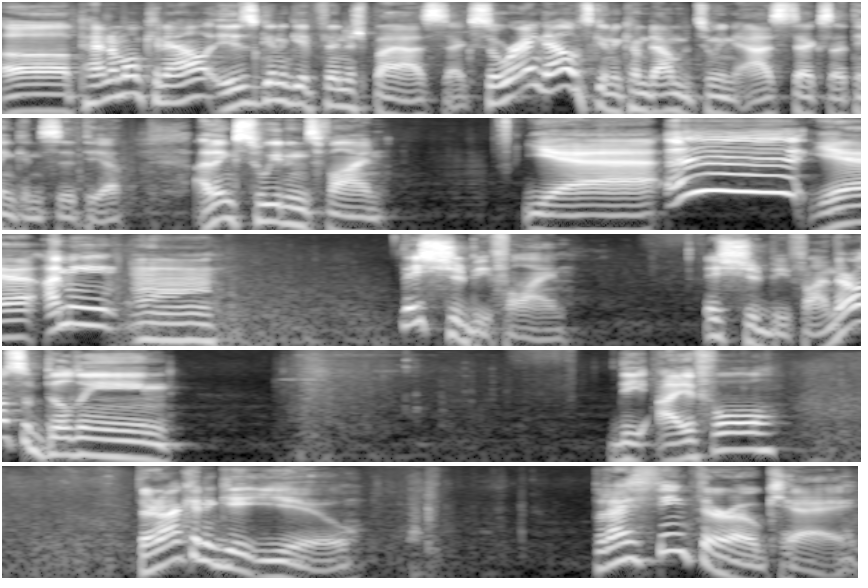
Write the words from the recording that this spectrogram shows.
Uh, Panama Canal is going to get finished by Aztecs. So right now it's going to come down between Aztecs, I think, and Scythia. I think Sweden's fine. Yeah. Eh, yeah. I mean, mm, they should be fine. They should be fine. They're also building the Eiffel. They're not going to get you. But I think they're okay.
